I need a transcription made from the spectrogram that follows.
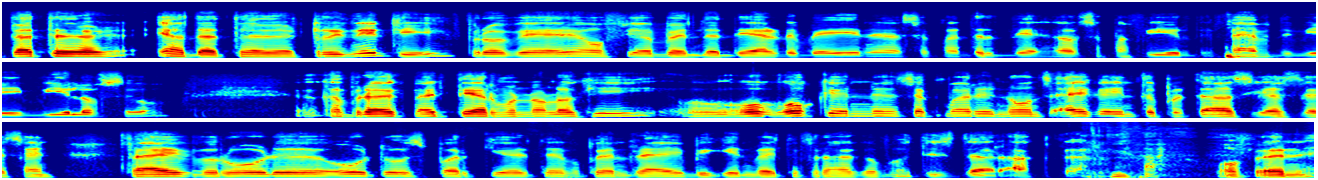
Dat, er, ja, dat er Trinity proberen, of je bent de derde benen, zeg maar, de, zeg maar vierde, vijfde wiel of zo. Gebruik met terminologie, ook, ook in, zeg maar, in onze eigen interpretatie. Als er zijn vijf rode auto's parkeerd op een rij, beginnen wij te vragen: wat is daarachter? Ja. Of een.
